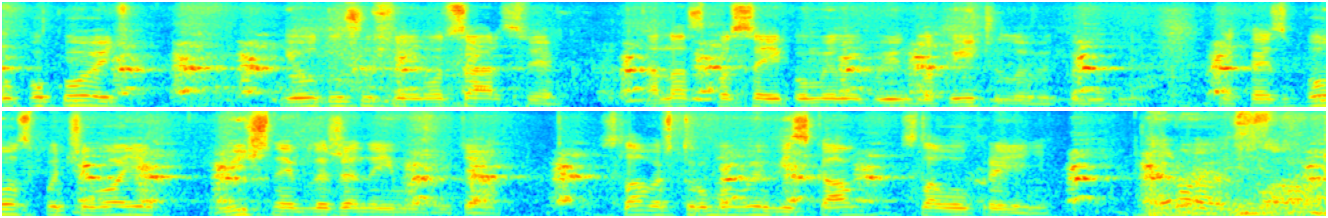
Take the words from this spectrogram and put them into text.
упокоїть його душу в своєму царстві, а нас спасе і помилує, бо він благий чоловіколюбний. Нехай з Богом спочиває вічне і блажене йому життя. Слава штурмовим військам, слава Україні! Героям слава!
